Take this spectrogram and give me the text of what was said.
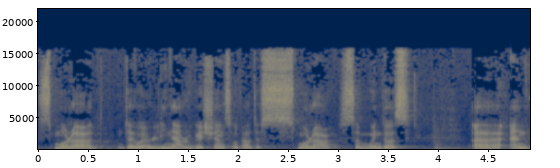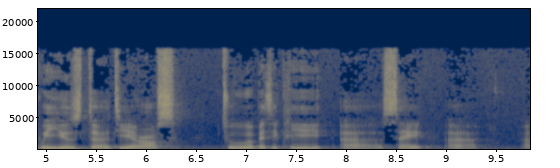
smaller the linear regressions over the smaller sub windows, uh, and we use the, the errors to basically uh, say uh, uh,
